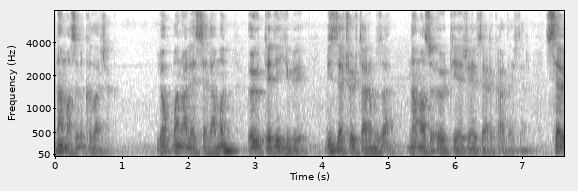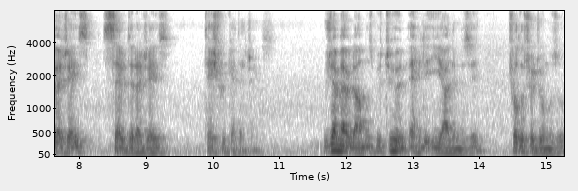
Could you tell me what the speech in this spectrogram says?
namazını kılacak. Lokman Aleyhisselam'ın öğütlediği gibi biz de çocuklarımıza namazı öğütleyeceğiz değerli kardeşler. Seveceğiz, sevdireceğiz, teşvik edeceğiz. Yüce Mevlamız bütün ehli iyalimizi, çoluk çocuğumuzu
